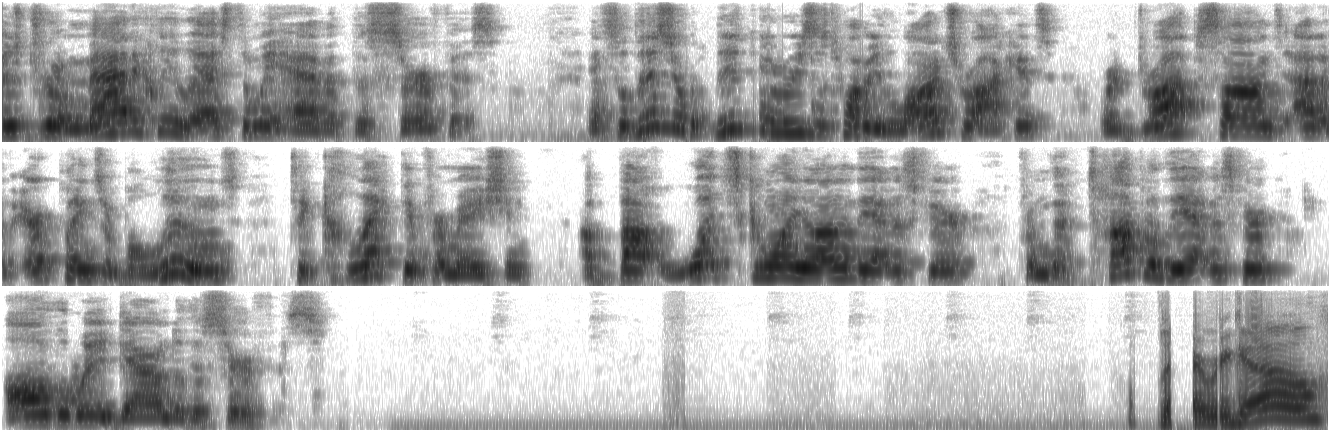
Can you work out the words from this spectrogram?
is dramatically less than we have at the surface. And so these are, these are the reasons why we launch rockets or drop sondes out of airplanes or balloons to collect information about what's going on in the atmosphere from the top of the atmosphere all the way down to the surface. There we go.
